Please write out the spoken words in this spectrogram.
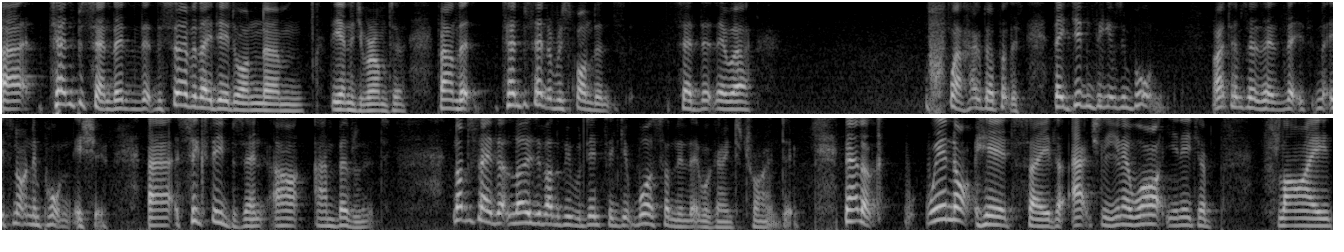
Uh, 10%, the, the, survey they did on um, the Energy Barometer found that 10% of respondents said that they were, well, how do I put this? They didn't think it was important. Right, it's, it's not an important issue. Uh, 16% are ambivalent. Not to say that loads of other people did think it was something they were going to try and do. Now, look, we're not here to say that actually, you know what, you need to fly,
